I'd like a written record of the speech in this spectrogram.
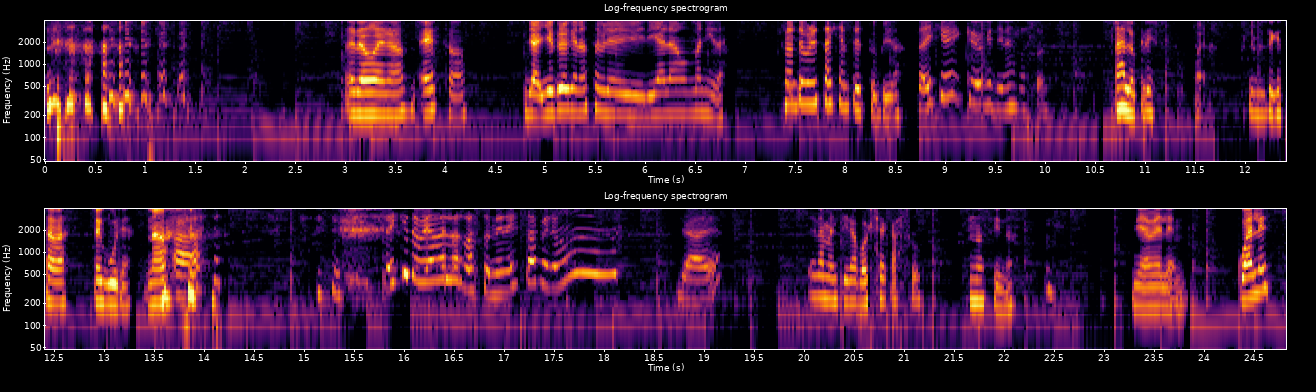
Pero bueno, eso. Ya, yo creo que no sobreviviría la humanidad. Solamente por esa gente estúpida. ¿Sabes qué? Creo que tienes razón. Ah, ¿lo crees? Bueno, yo pensé que estabas segura. No. Ah, ¿Sabes que te voy a dar la razón en esta? Pero. ah, Ya, ¿eh? Era mentira, por si acaso. No, sí, no. Ya, Belén. ¿Cuáles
